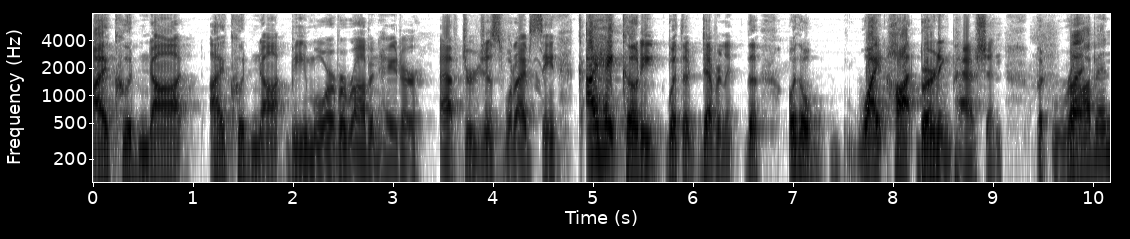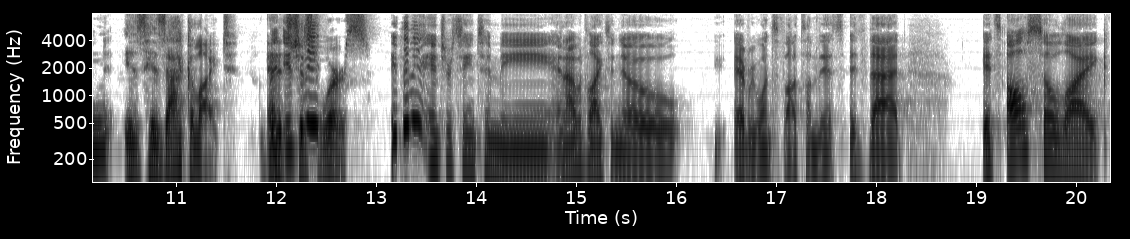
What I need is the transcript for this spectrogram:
i could not i could not be more of a robyn hater after just what i've seen i hate kody with a definitely the with a white hot burning passion but robyn is his acolyte and it's just it- worse Isn't it interesting to me, and I would like to know everyone's thoughts on this, is that it's also like,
